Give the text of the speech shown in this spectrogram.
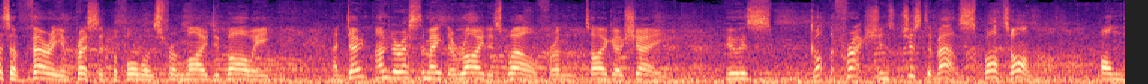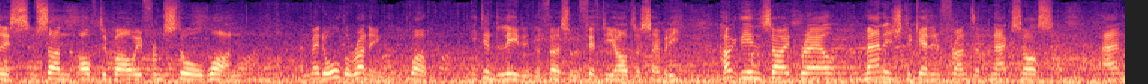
That's a very impressive performance from My Dubawi. And don't underestimate the ride as well from Tadhg O'Shea, who has got the fractions just about spot on on this son of Dubawi from stall one and made all the running. Well, he didn't lead in the first sort of 50 yards or so, but he hugged the inside rail, managed to get in front of Naxos, and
